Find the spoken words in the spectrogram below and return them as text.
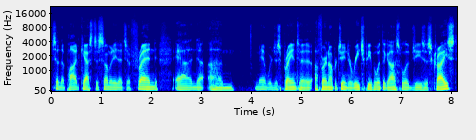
send the podcast to somebody that's a friend and um, man we're just praying to uh, for an opportunity to reach people with the gospel of Jesus Christ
